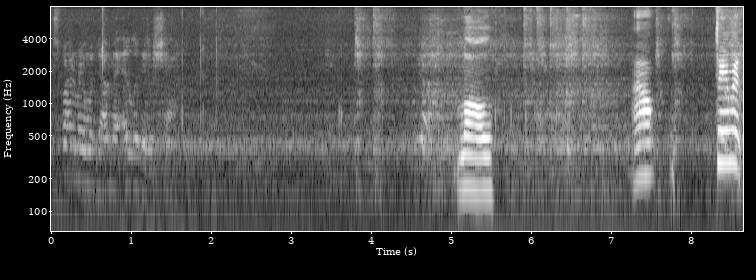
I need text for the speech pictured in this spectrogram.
Spider-Man went down that elevator shaft. Lol. Ow. Damn it.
